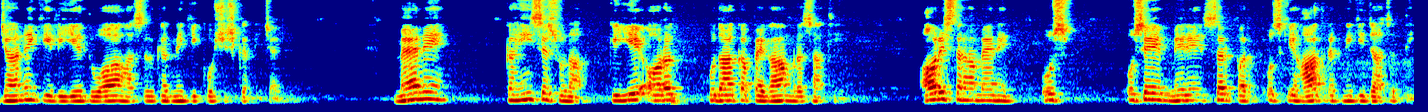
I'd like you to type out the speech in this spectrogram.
جانے کے لیے دعا حاصل کرنے کی کوشش کرنی چاہیے۔ میں نے کہیں سے سنا کہ یہ عورت خدا کا پیغام رسا تھی اور اس طرح میں نے اس، اسے میرے سر پر اس کے ہاتھ رکھنے کی اجازت دی۔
